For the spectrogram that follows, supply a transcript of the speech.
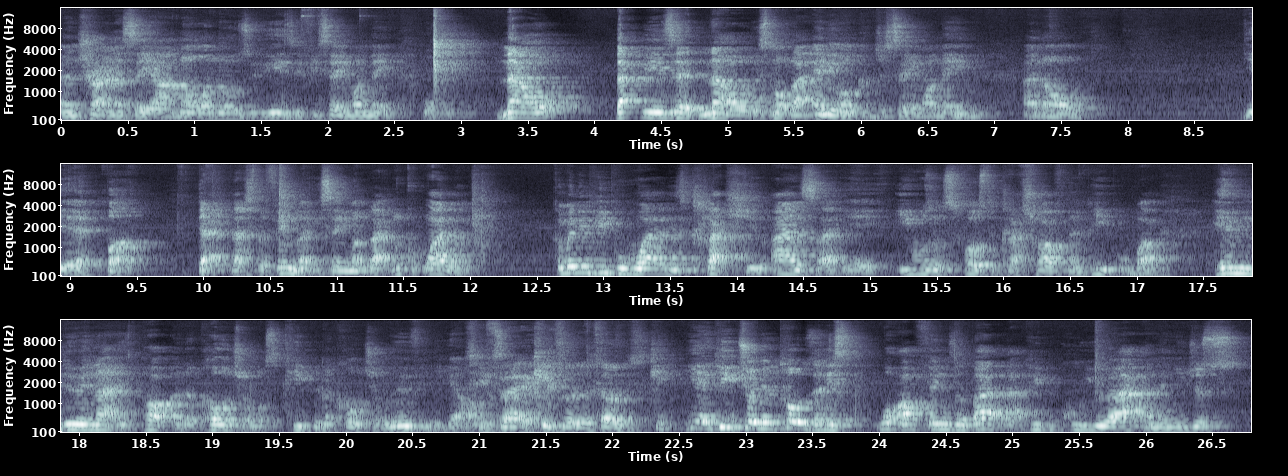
and trying to say, ah, no one knows who he is. If you say my name, well, now that being said, now it's not like anyone could just say my name and I'll yeah, but that that's the thing, like you saying, like look at Wiley. How many people Wiley's clashed in hindsight, yeah, he wasn't supposed to clash half them people, but him doing that is part of the culture, was keeping the culture moving, you get what I'm like saying? it keeps you on your toes. Keep, yeah, keep you on your toes and it's what are things about that? People call you out and then you just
